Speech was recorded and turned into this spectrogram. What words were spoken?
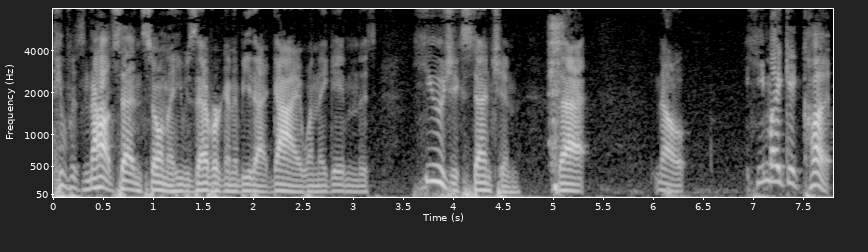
it was not set in stone that he was ever going to be that guy when they gave him this huge extension that no he might get cut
